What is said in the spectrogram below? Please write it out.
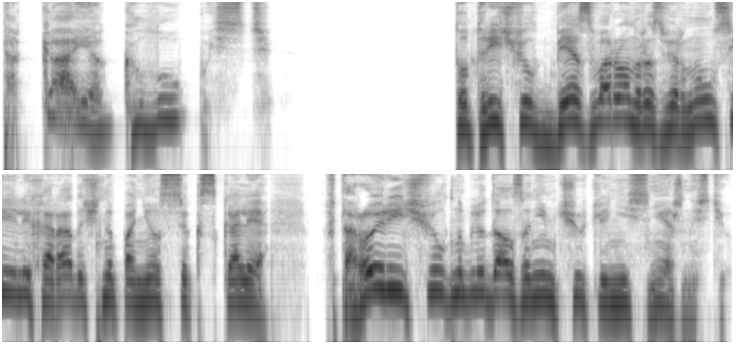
такая глупость!» Тут Ричфилд без ворон развернулся и лихорадочно понесся к скале. Второй Ричфилд наблюдал за ним чуть ли не с нежностью.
